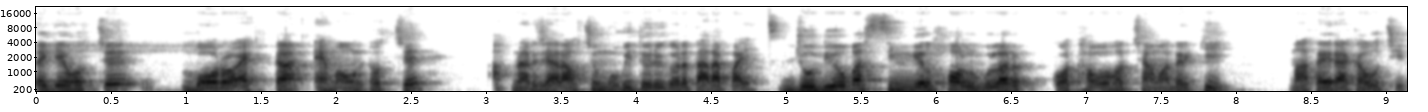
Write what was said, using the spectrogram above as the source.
থেকে হচ্ছে বড় একটা অ্যামাউন্ট হচ্ছে আপনার যারা হচ্ছে মুভি তৈরি করে তারা পায়। যদিও বা সিঙ্গেল হলগুলোর কথাও হচ্ছে আমাদের কি? মাথায় রাখা উচিত।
